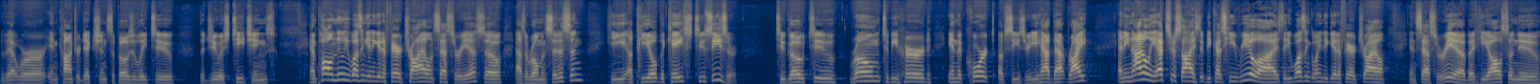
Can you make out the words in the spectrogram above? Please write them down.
that were in contradiction, supposedly, to the Jewish teachings. And Paul knew he wasn't going to get a fair trial in Caesarea, so as a Roman citizen, he appealed the case to Caesar to go to Rome to be heard in the court of Caesar. He had that right, and he not only exercised it because he realized that he wasn't going to get a fair trial in Caesarea, but he also knew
